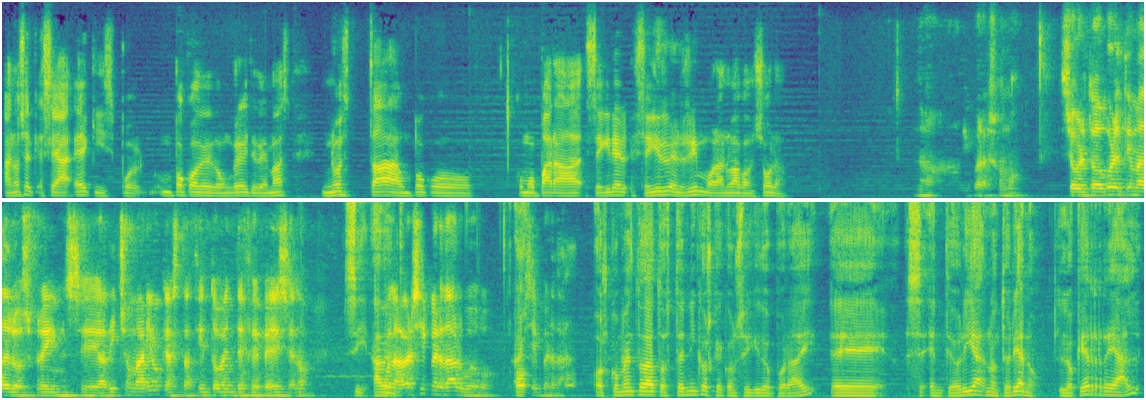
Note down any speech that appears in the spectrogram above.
a no ser que sea X, por un poco de downgrade y demás, no está un poco como para seguir el, seguir el ritmo a la nueva consola. No, ni por asomo. Sobre todo por el tema de los frames. Eh, ha dicho Mario que hasta 120 FPS, ¿no? Sí, a ver. Bueno, a ver si es verdad luego. A ver si es verdad. Os comento datos técnicos que he conseguido por ahí. Eh, en teoría, no, en teoría no. Lo que es real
